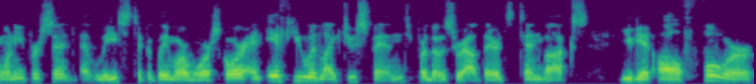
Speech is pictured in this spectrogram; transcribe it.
20% at least, typically more war score. And if you would like to spend, for those who are out there, it's 10 bucks. You get all four,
